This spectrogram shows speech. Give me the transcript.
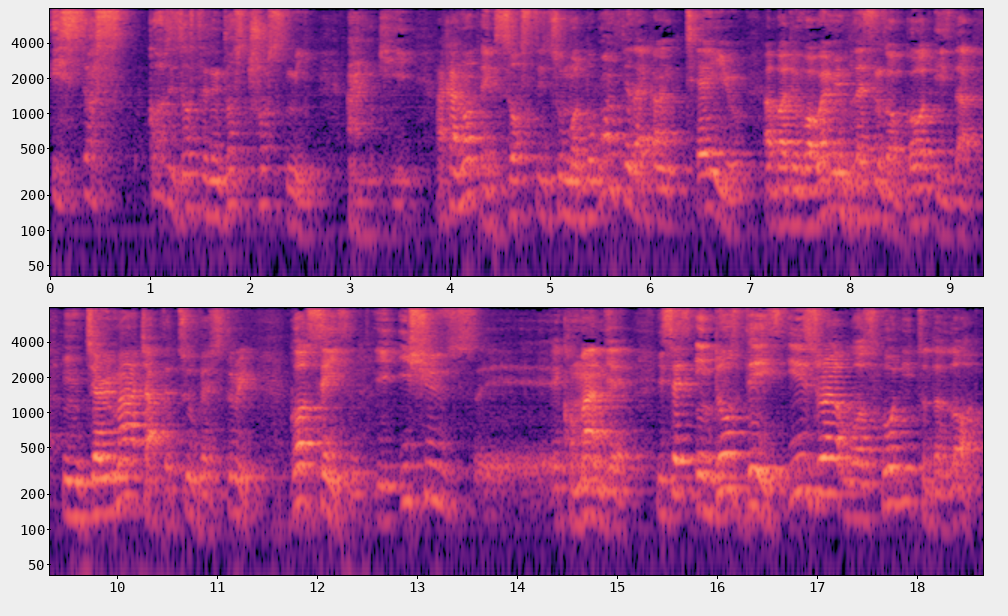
is just, God is just telling, just trust me and keep. I cannot exhaust it too much, but one thing I can tell you about the overwhelming blessings of God is that in Jeremiah chapter 2, verse 3, God says, He issues a command here he says, In those days, Israel was holy to the Lord,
